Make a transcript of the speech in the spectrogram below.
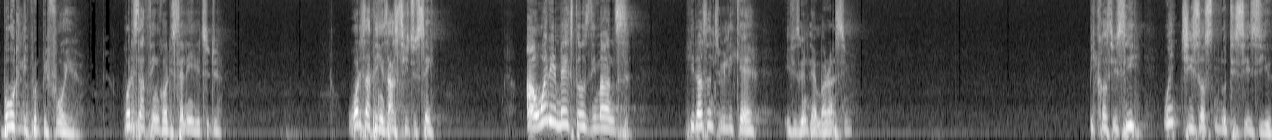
Boldly put before you. What is that thing God is telling you to do? What is that thing He's asked you to say? And when He makes those demands, he doesn't really care if he's going to embarrass you. Because you see, when Jesus notices you,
